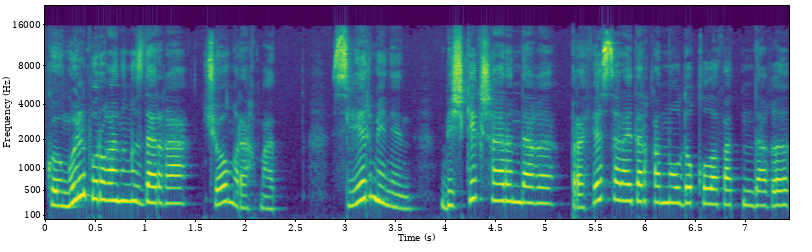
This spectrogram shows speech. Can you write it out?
көңүл бурганыңыздарга чоң рахмат. Силер менен бишкек шаарындагы профессор айдаркан молдокулов атындагы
